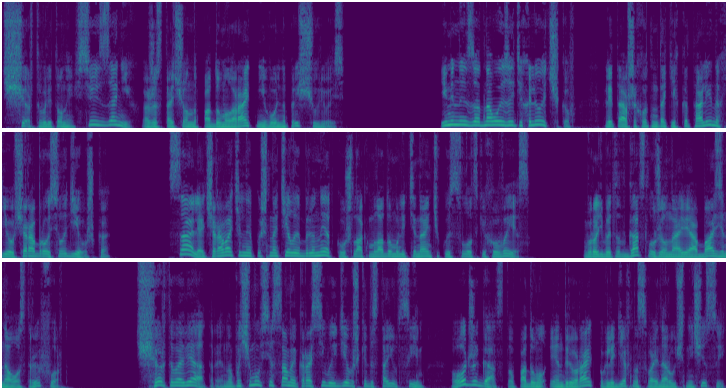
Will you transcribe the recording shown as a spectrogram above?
«Черт, летуны, все из-за них», — ожесточенно подумал Райт, невольно прищуриваясь. Именно из-за одного из этих летчиков, летавших вот на таких «Каталинах», его вчера бросила девушка. Салли, очаровательная пышнотелая брюнетка, ушла к молодому лейтенантику из флотских ВВС. Вроде бы этот гад служил на авиабазе на острове Форт. «Чертовы авиаторы, но почему все самые красивые девушки достаются им? Вот же гадство», — подумал Эндрю Райт, поглядев на свои наручные часы.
